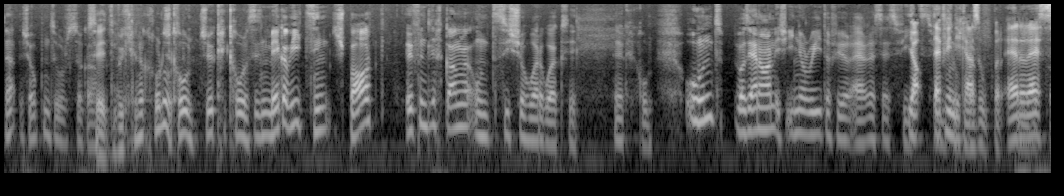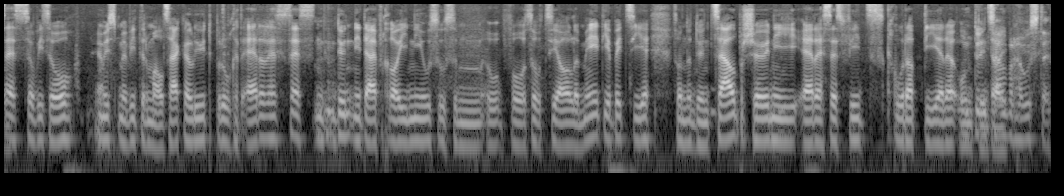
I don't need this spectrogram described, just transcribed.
ja, ist Open Source sogar. Sieht wirklich noch cool aus. Ist cool, ist wirklich cool. Sie sind mega weit, sie sind spät öffentlich gegangen und es ist schon gut gewesen. Wirklich cool. Und was ich auch noch habe, ist InnoReader für RSS-Feeds. Ja, den finde ich auch super. RSS sowieso, ja. müssen wir wieder mal sagen, Leute brauchen RSS, mhm. nicht einfach eure News aus dem, von sozialen Medien beziehen, sondern selber schöne RSS-Feeds kuratieren. Und, und selber hosten.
